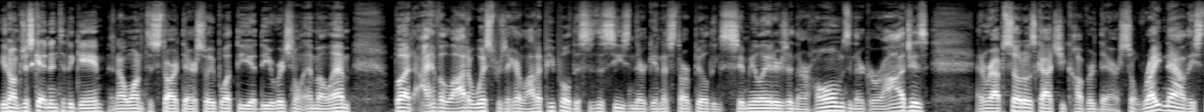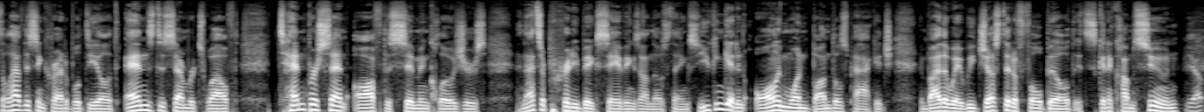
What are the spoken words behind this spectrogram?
you know, I'm just getting into the game, and I wanted to start there, so he bought the the original MLM. But I have a lot of whispers. I hear a lot of people. This is the season they're going to start building simulators in their homes, in their garages, and Rapsodo's got you covered there. So right now they still have this incredible deal. It ends December 12th, 10% off the sim enclosures, and that's a pretty big savings on those things. So you can get an all-in-one bundles package. And by the way, we just did a full build. It's going to come soon Yep.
